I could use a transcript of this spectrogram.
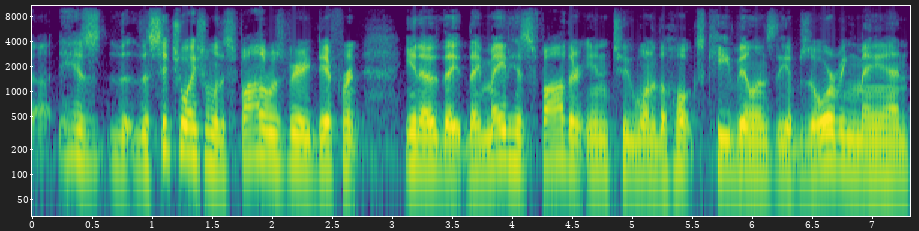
uh, his the, the, situation with his father was very different. You know, they they made his father into one of the Hulk's key villains, the Absorbing Man.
